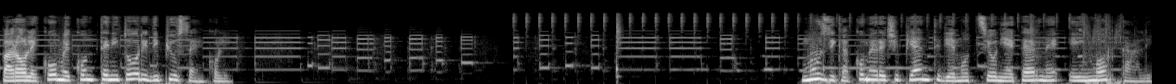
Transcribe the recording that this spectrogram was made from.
Parole come contenitori di più secoli. Musica come recipienti di emozioni eterne e immortali.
